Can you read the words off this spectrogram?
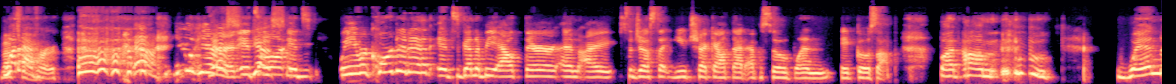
whatever. yeah. you hear yes, it. It's yes. on. It's we recorded it. It's going to be out there, and I suggest that you check out that episode when it goes up. But um, when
